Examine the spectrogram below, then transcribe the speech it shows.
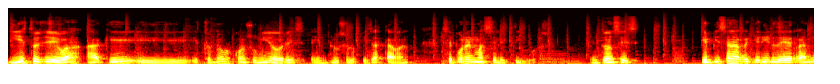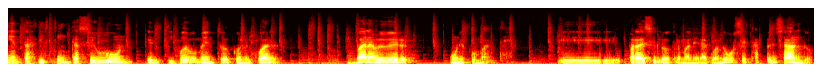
Y esto lleva a que eh, estos nuevos consumidores, e incluso los que ya estaban, se ponen más selectivos. Entonces, empiezan a requerir de herramientas distintas según el tipo de momento con el cual van a beber un espumante. Eh, para decirlo de otra manera, cuando vos estás pensando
